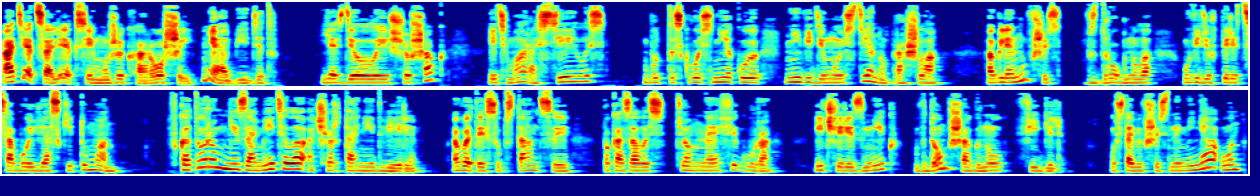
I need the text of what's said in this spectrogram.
Отец Алексей мужик хороший, не обидит». Я сделала еще шаг, и тьма рассеялась, будто сквозь некую невидимую стену прошла. Оглянувшись, вздрогнула, увидев перед собой вязкий туман, в котором не заметила очертаний двери. В этой субстанции показалась темная фигура, и через миг в дом шагнул фигель. Уставившись на меня, он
